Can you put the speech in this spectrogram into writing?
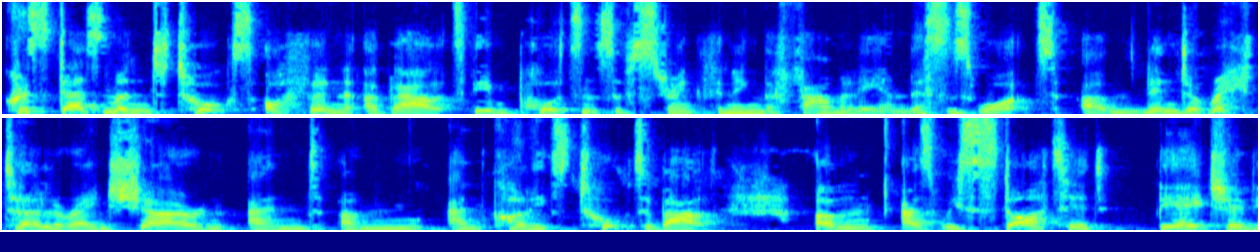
Chris Desmond talks often about the importance of strengthening the family, and this is what um, Linda Richter, Lorraine Sherr, and and, um, and colleagues talked about um, as we started the HIV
